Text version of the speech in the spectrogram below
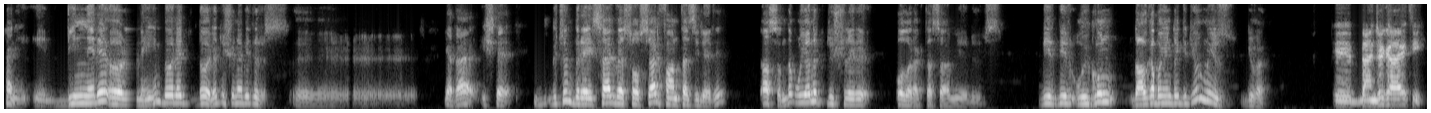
Hani e, dinleri örneğin böyle böyle düşünebiliriz. E, ya da işte bütün bireysel ve sosyal fantazileri aslında uyanık düşleri olarak tasarlayabiliriz. Bir bir uygun dalga boyunda gidiyor muyuz Güven? E, bence gayet iyi.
